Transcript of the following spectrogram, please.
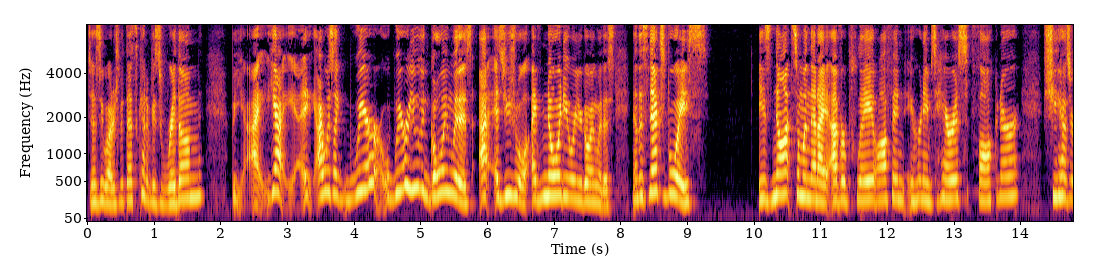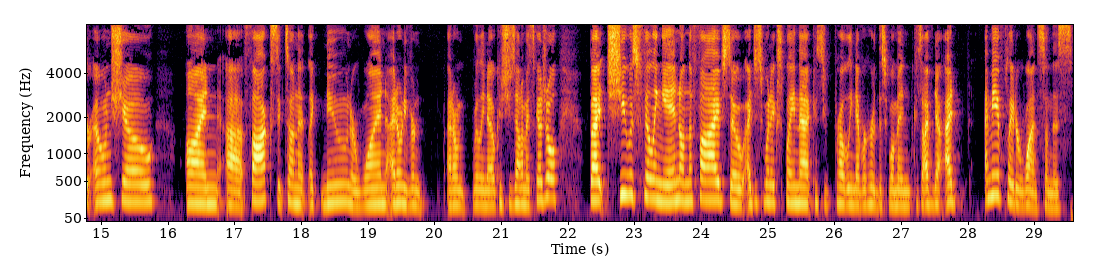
Jesse Watters, but that's kind of his rhythm. But yeah, I, yeah, I, I was like, where, where are you even going with this? I, as usual, I have no idea where you're going with this. Now, this next voice is not someone that I ever play often. Her name's Harris Faulkner. She has her own show on uh, Fox. It's on at like noon or one. I don't even, I don't really know because she's not on my schedule. But she was filling in on the five, so I just want to explain that because you probably never heard this woman because I've no, I, I may have played her once on this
